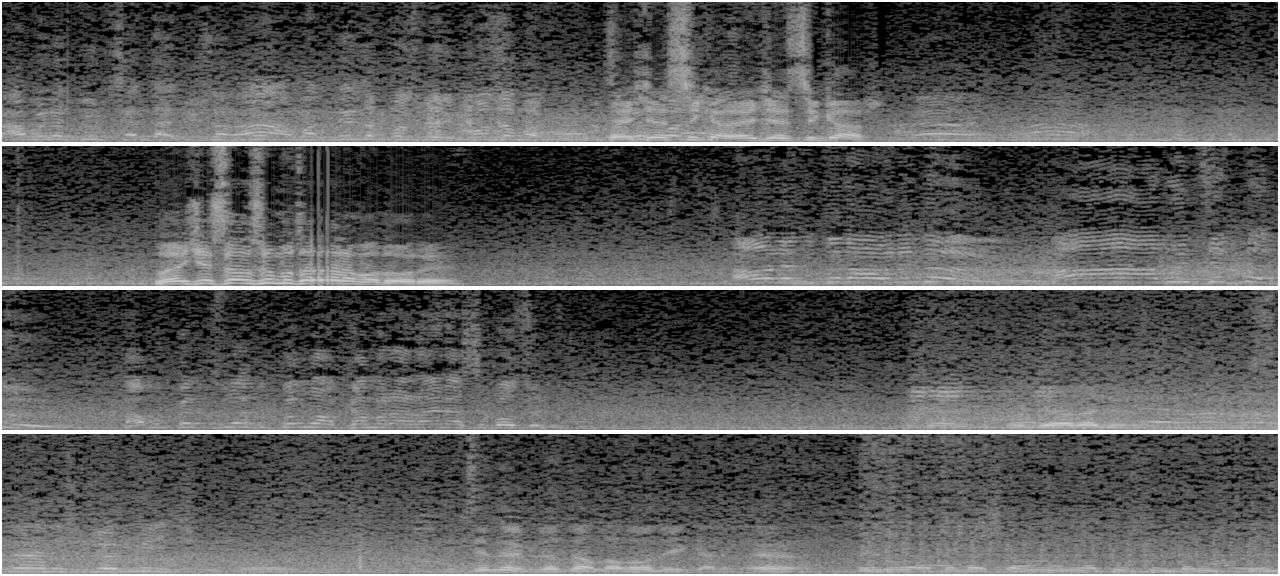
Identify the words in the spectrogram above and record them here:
ya? Böyle dur sen de yüzden ha bak ne de poz vereyim poza bak. Herkes sıkar, herkes sıkar. La herkes alsın bu tarafa doğru. Ha öyle de. Ha bu çıkmadı. Ha bu pek kulak koma kamera aynası bozuldu. Burada aracı. Ben hiç görmeyi hiç. İnceler biraz daha lala oluyor galiba. Evet. Beni arkadaşlarına anlatırsın. Benim köyüm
